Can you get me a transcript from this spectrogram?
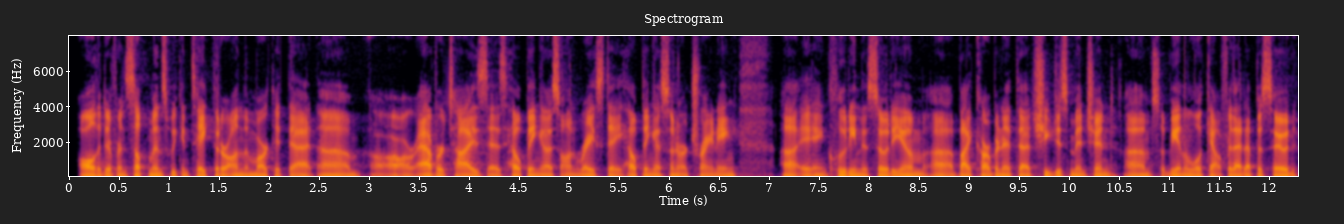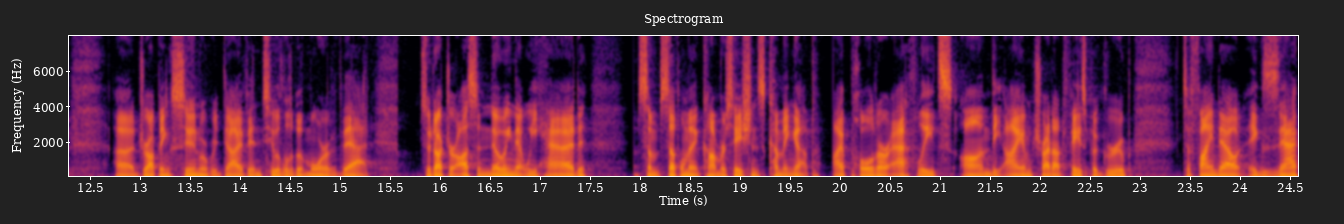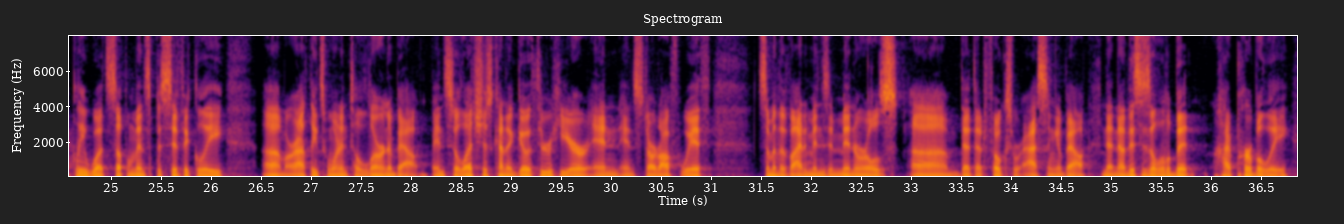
all the different supplements we can take that are on the market that um, are advertised as helping us on race day, helping us in our training, uh, including the sodium uh, bicarbonate that she just mentioned. Um, so be on the lookout for that episode uh, dropping soon where we dive into a little bit more of that. So, Dr. Austin, knowing that we had some supplement conversations coming up, I pulled our athletes on the I Am TriDot Facebook group to find out exactly what supplements specifically um, our athletes wanted to learn about. And so let's just kind of go through here and, and start off with some of the vitamins and minerals um, that, that folks were asking about. Now, now, this is a little bit hyperbole,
